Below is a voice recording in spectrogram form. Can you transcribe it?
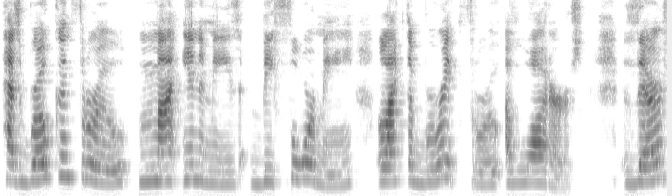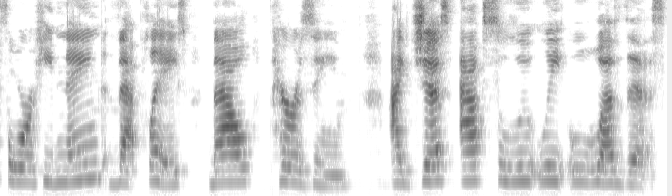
has broken through my enemies before me like the breakthrough of waters. Therefore, he named that place Baal Perazim. I just absolutely love this.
